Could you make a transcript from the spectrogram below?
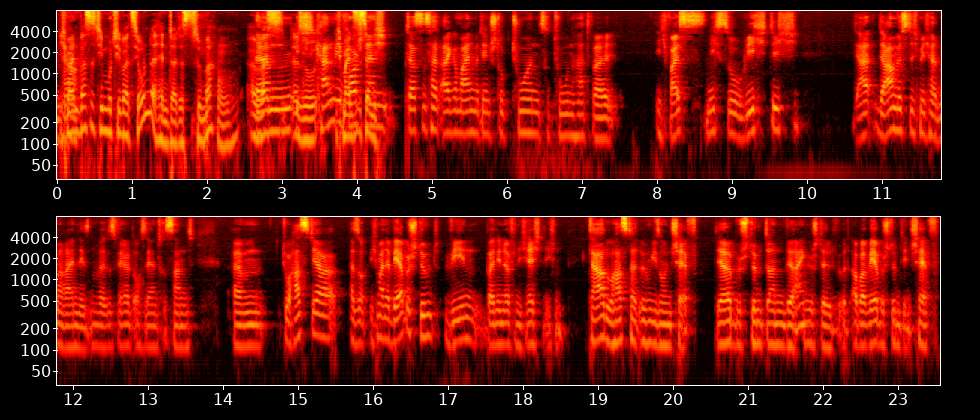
Ich Ja. meine, was ist die Motivation dahinter, das zu machen? Äh, Was, ähm, also, ich kann mir ist ja vorstellen, nicht- dass es halt allgemein mit den Strukturen zu tun hat, weil ich weiß nicht so richtig, da, da müsste ich mich halt mal reinlesen, weil das wäre halt auch sehr interessant. Ähm, du hast ja, also ich meine, wer bestimmt wen bei den öffentlich-rechtlichen? Klar, du hast halt irgendwie so einen Chef, der bestimmt dann, wer eingestellt wird, aber wer bestimmt den Chef?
